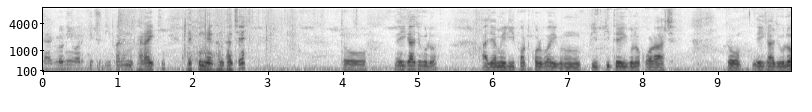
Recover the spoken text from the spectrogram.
অ্যাগ্লোনিম আর কিছু ডিফারেন্ট ভ্যারাইটি দেখুন এখানে আছে। তো এই গাছগুলো, আজ আমি রিপোর্ট করব, এইগুলো পিপিতে এইগুলো করা আছে। তো এই গাছগুলো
